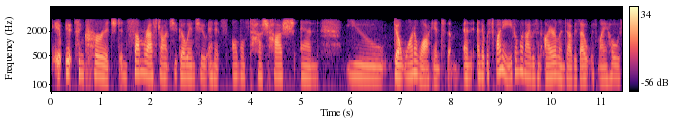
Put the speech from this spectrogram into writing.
it, it's encouraged. In some restaurants you go into and it's almost hush hush and you don't want to walk into them. And and it was funny, even when I was in Ireland, I was out with my host,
